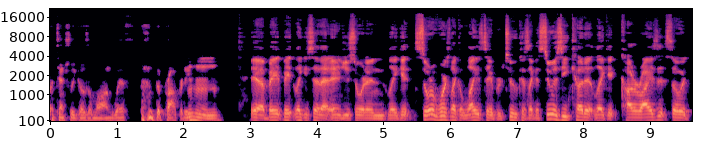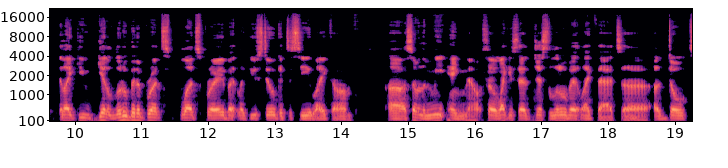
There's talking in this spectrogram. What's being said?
potentially goes along with the property. Mm-hmm. Yeah, ba- ba- like you said, that energy sword and like it sort of works like a lightsaber too, because like as soon as he cut it, like it cauterizes it, so it like you get a little bit of blood blood spray, but like you still get to see like um uh some of the meat hanging out. So like you said, just a little bit like that uh adult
